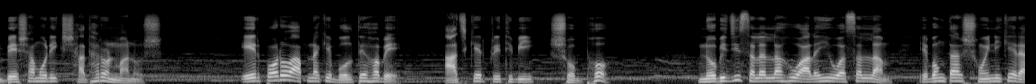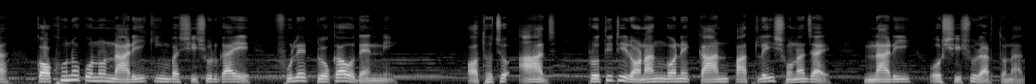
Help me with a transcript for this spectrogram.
বেসামরিক সাধারণ মানুষ। এরপরও আপনাকে বলতে হবে, আজকের পৃথিবী সভ্য? নবীজি সাল্লাল্লাহু আলহি ওয়াসাল্লাম এবং তার সৈনিকেরা কখনো কোনো নারী কিংবা শিশুর গায়ে ফুলের টোকাও দেননি। অথচ আজ প্রতিটি রণাঙ্গনে কান পাতলেই শোনা যায়, নারী ও শিশুর আর্তনাদ।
